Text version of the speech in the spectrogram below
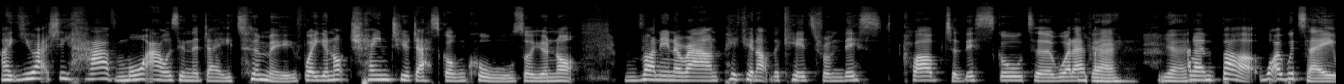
Like you actually have more hours in the day to move where you're not chained to your desk on calls or you're not running around picking up the kids from this club to this school to whatever. Yeah. Yeah. Um, but what I would say,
